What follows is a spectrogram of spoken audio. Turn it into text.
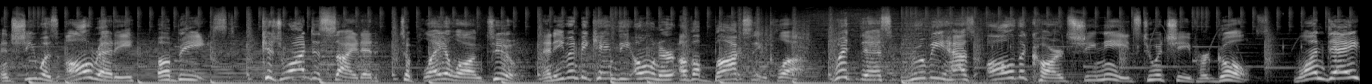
and she was already a beast. Kijwan decided to play along too, and even became the owner of a boxing club. With this, Ruby has all the cards she needs to achieve her goals. One day,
